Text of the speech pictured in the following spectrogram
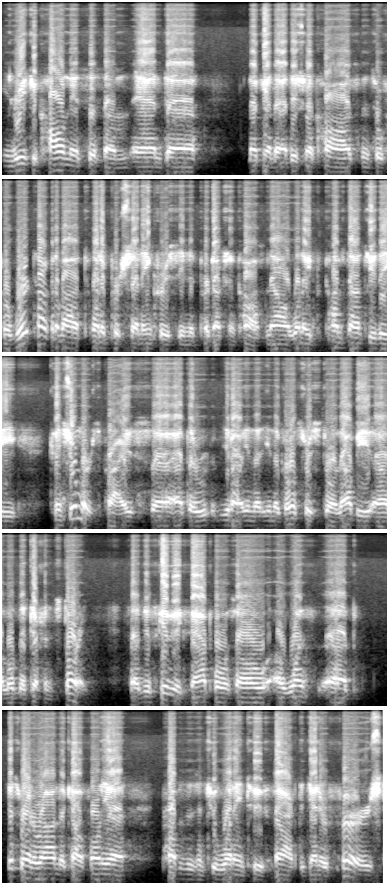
enriched colony system and uh, looking at the additional costs and so forth, we're talking about a 20% increase in the production cost. Now, when it comes down to the consumer's price uh, at the you know in the in the grocery store, that'll be a little bit different story. So just give you an example. So uh, once uh, just right around the California Proposition 2 went into effect, January 1st,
